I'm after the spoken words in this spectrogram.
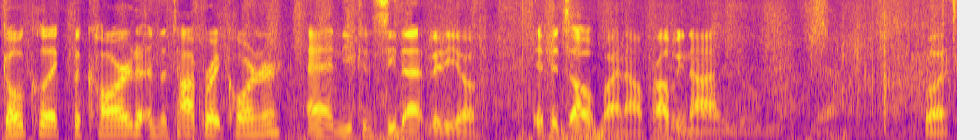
go click the card in the top right corner, and you can see that video. If it's out by now, probably not. Oh, yeah. But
